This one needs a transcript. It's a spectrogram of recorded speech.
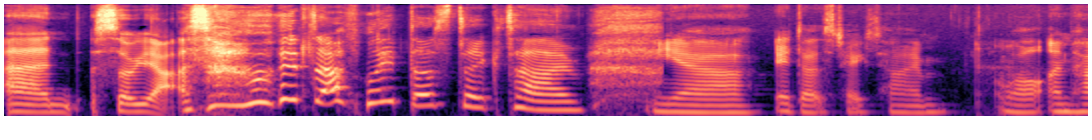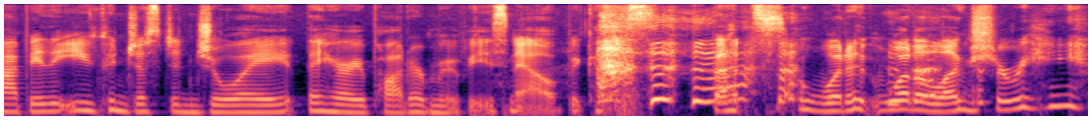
And so, yeah, so it definitely does take time. Yeah, it does take time. Well, I'm happy that you can just enjoy the Harry Potter movies now because that's what a, what a luxury.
